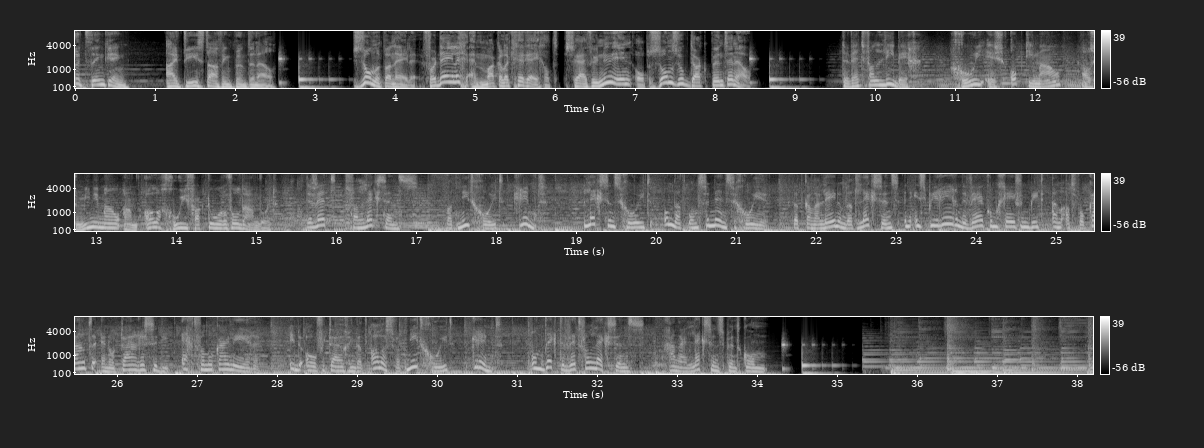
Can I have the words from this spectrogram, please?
Good thinking. it Zonnepanelen. Voordelig en makkelijk geregeld. Schrijf u nu in op zonzoekdak.nl. De wet van Liebig. Groei is optimaal als minimaal aan alle groeifactoren voldaan wordt. De wet van Lexens. Wat niet groeit, krimpt. Lexens groeit omdat onze mensen groeien. Dat kan alleen omdat Lexens een inspirerende werkomgeving biedt aan advocaten en notarissen die echt van elkaar leren. In de overtuiging dat alles wat niet groeit, krimpt. Ontdek de wet van Lexens. Ga naar Lexens.com.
